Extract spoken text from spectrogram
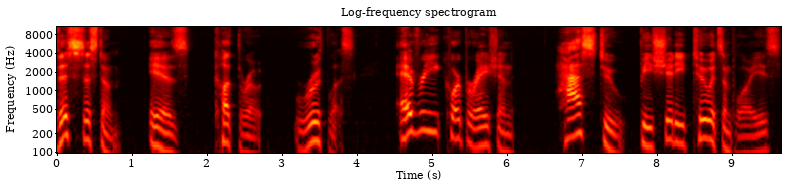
this system is cutthroat, ruthless. Every corporation has to be shitty to its employees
